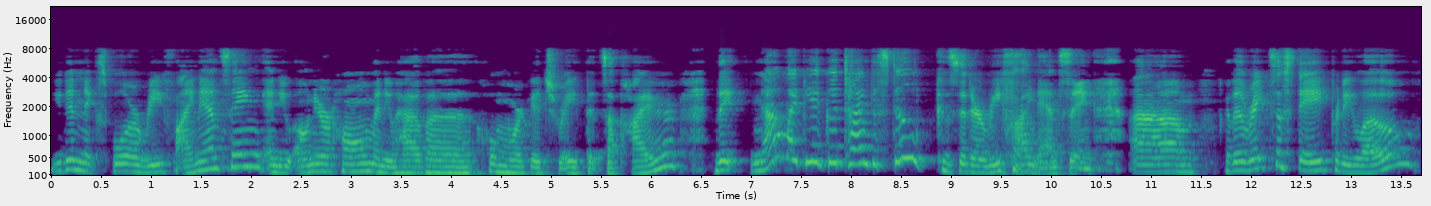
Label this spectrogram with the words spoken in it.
you didn't explore refinancing and you own your home and you have a home mortgage rate that's up higher, they now might be a good time to still consider refinancing. Um, the rates have stayed pretty low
